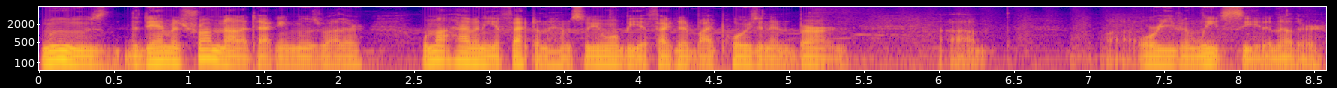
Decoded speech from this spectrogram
moves, the damage from non attacking moves rather, will not have any effect on him, so he won't be affected by poison and burn, um, or even leech seed and other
